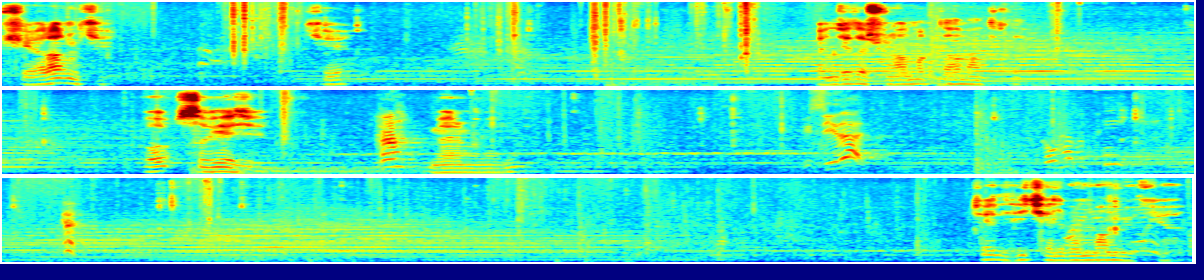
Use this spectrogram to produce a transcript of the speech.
İşe yarar mı ki? 2 Bence de şunu almak daha mantıklı. O sıvıyıcı. Mermi mermi. Değil hiç el yok ya.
